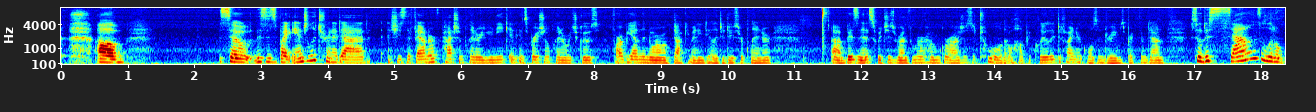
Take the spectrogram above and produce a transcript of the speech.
um, so this is by Angela Trinidad, and she's the founder of Passion Planner, unique and inspirational planner which goes far beyond the norm of documenting daily to-dos. Her planner uh, business, which is run from her home garage, is a tool that will help you clearly define your goals and dreams, break them down. So this sounds a little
